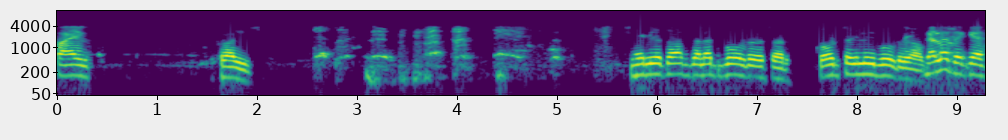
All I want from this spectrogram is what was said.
Five. Five. Sir ये तो आप गलत बोल रहे हो सर। कोड सही नहीं बोल रहे हो आप। गलत है क्या?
